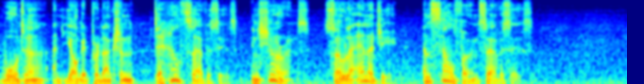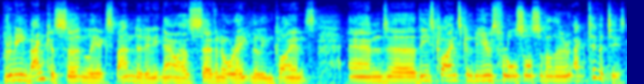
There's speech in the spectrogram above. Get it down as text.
water and yogurt production to health services, insurance, solar energy and cell phone services. Grameen Bank has certainly expanded and it now has seven or eight million clients and uh, these clients can be used for all sorts of other activities.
